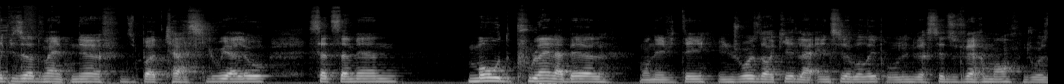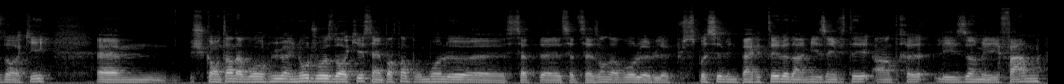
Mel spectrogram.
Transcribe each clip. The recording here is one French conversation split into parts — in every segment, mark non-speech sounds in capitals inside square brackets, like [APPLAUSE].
épisode 29 du podcast Louis Allo. Cette semaine, Maude Poulain-Labelle, mon invité, une joueuse de hockey de la NCAA pour l'Université du Vermont, une joueuse de hockey. Euh, je suis content d'avoir eu une autre joueuse de hockey. C'est important pour moi là, euh, cette, euh, cette saison d'avoir le, le plus possible une parité là, dans mes invités entre les hommes et les femmes.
